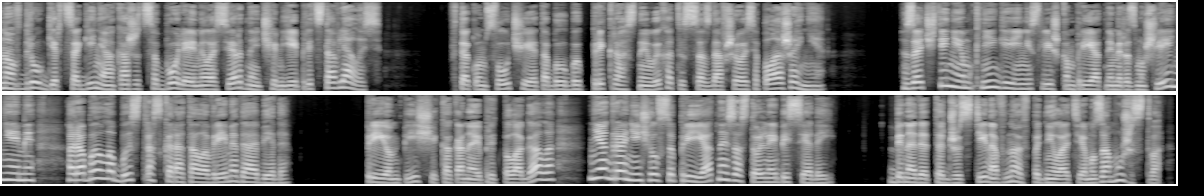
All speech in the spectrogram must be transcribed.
Но вдруг герцогиня окажется более милосердной, чем ей представлялось. В таком случае это был бы прекрасный выход из создавшегося положения. За чтением книги и не слишком приятными размышлениями Арабелла быстро скоротала время до обеда. Прием пищи, как она и предполагала, не ограничился приятной застольной беседой. Бенедетта Джустина вновь подняла тему замужества —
